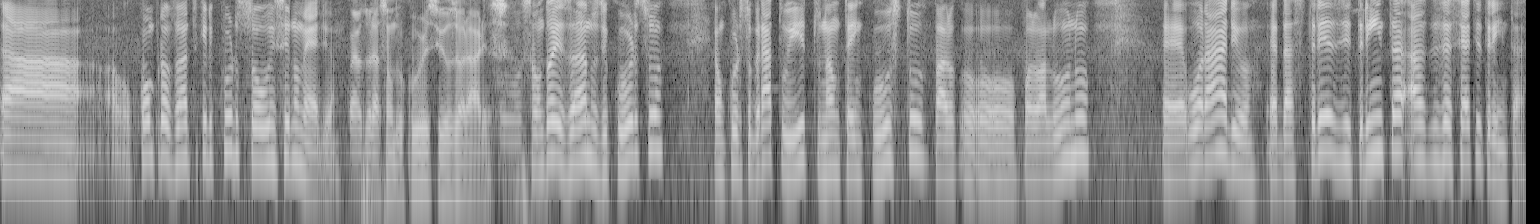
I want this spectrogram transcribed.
a, o comprovante que ele cursou o ensino médio. Qual é a duração do curso e os horários? São dois anos de curso, é um curso gratuito, não tem custo para o, o, para o aluno. É, o horário é das 13h30 às 17h30.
